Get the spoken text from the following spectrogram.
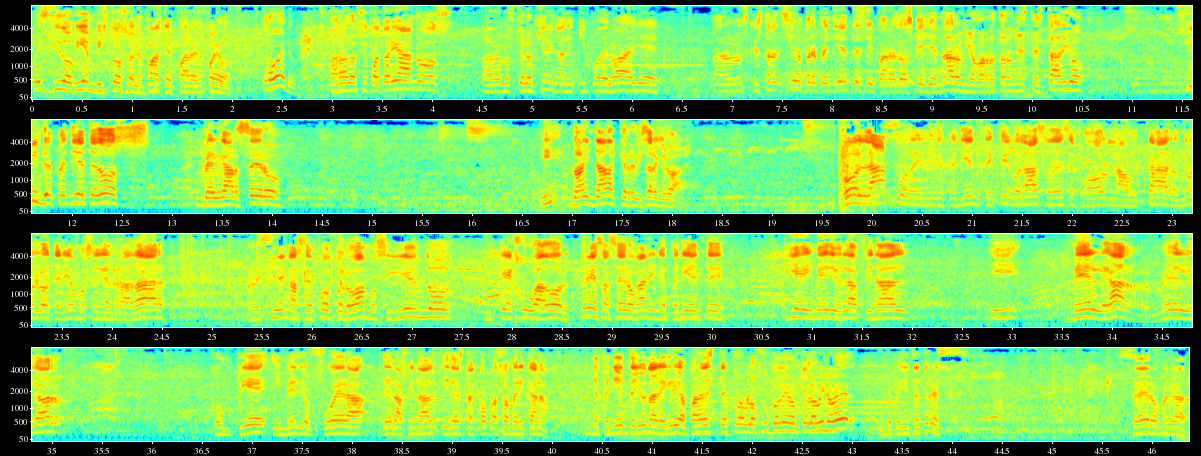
hubiese sido bien vistoso el empate para el juego. Pero bueno, para los ecuatorianos, para los que lo quieren al equipo del Valle, para los que están siempre pendientes y para los que llenaron y abarrotaron este estadio, Independiente 2, Melgar 0. Y no hay nada que revisar en el bar. Golazo de Independiente, qué golazo de ese jugador Lautaro, no lo teníamos en el radar. Recién hace poco lo vamos siguiendo. Y qué jugador, 3 a 0 gana Independiente, pie y medio en la final. Y Melgar, Melgar con pie y medio fuera de la final y de esta Copa Sudamericana. Independiente y una alegría para este pueblo futbolero que lo vino a ver. Independiente 3. 0 Melgar.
